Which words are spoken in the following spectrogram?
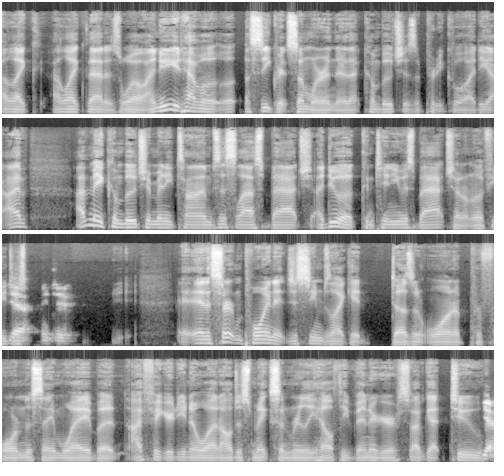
I like I like that as well. I knew you'd have a, a secret somewhere in there. That kombucha is a pretty cool idea. I've I've made kombucha many times. This last batch, I do a continuous batch. I don't know if you just yeah, me too. at a certain point it just seems like it doesn't want to perform the same way but i figured you know what i'll just make some really healthy vinegar so i've got two Yeah,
